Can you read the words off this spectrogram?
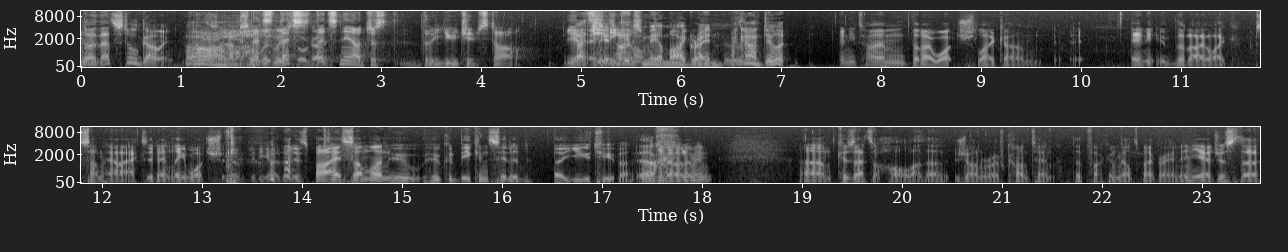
no, that's still going. That's Oh. absolutely that's, that's, still going. that's now just the YouTube style. yeah, that shit anytime, gives me a migraine. I can't do it. anytime that I watch like um any that I like somehow accidentally watch a video that is by someone who who could be considered a YouTuber. Ugh. You know what I mean? Because that's a whole other genre of content that fucking melts my brain. And yeah, just the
